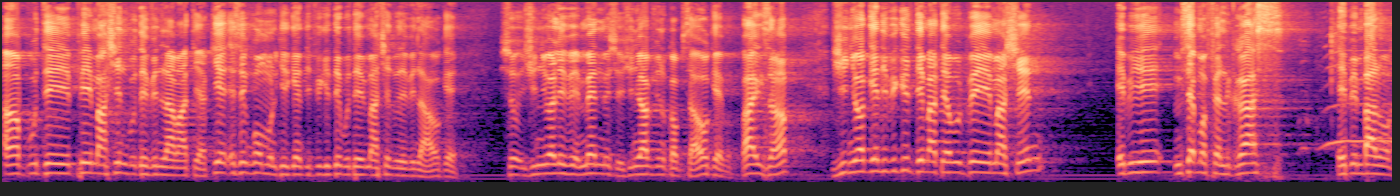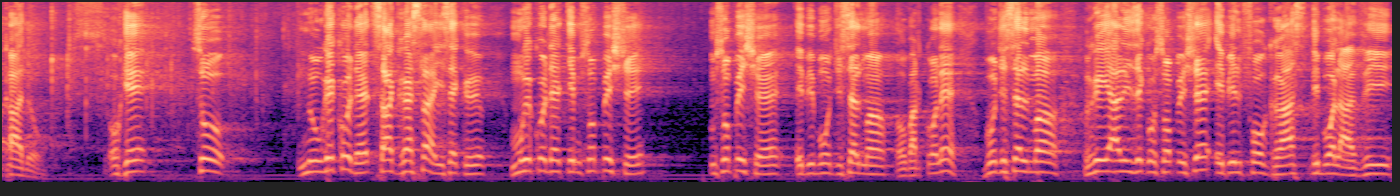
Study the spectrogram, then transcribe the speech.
pour payer machine pour devenir la matière? Est-ce que qui a des difficulté pour payer machine pour devenir là? OK. So, junior levé même monsieur, junior comme ça. OK. Par exemple, junior a des difficulté matière pour payer machine et puis, je me fait grâce, et puis je me un cadeau. Ok? So, nous reconnaître, sa grâce là, c'est que nous reconnaître que nous sommes péchés, nous sommes pécheurs, et puis bon Dieu seulement, on va le connaître, bon Dieu seulement réaliser que nous sommes pécheurs, et puis il faut grâce, il la vie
